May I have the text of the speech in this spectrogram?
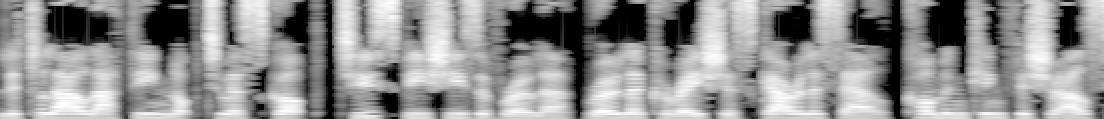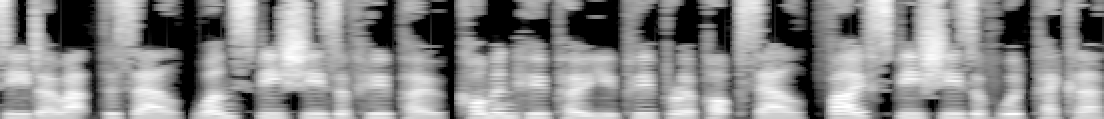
little owl Athene noctua scop, two species of roller, Roller coracias garrulus L, common kingfisher Alcedo atthis L, one species of hoopoe, common hoopoe Upupa epops L, five species of woodpecker,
